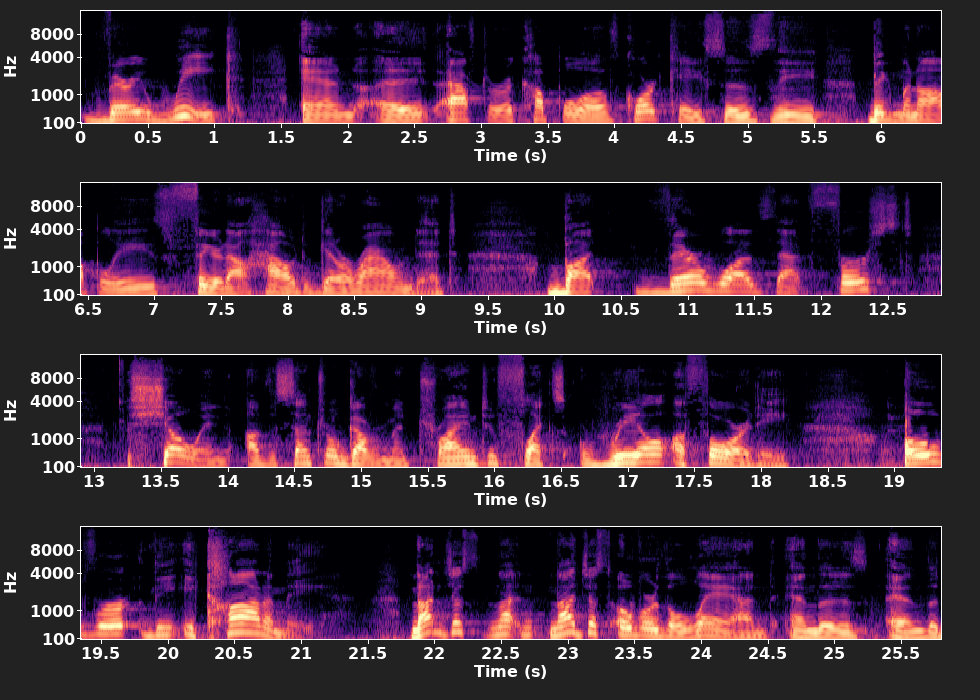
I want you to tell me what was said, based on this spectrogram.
very weak, and uh, after a couple of court cases, the big monopolies figured out how to get around it. But there was that first showing of the central government trying to flex real authority over the economy, not just, not, not just over the land and the, and the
